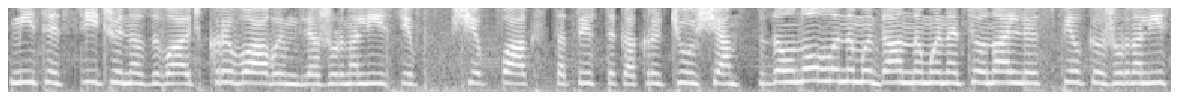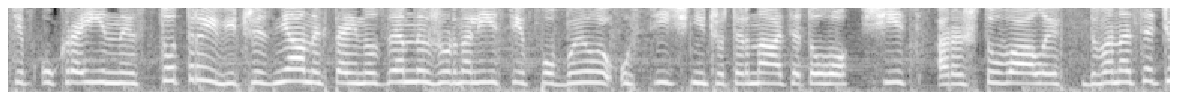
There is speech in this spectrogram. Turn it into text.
Місяць січень називають кривавим для журналістів. Ще пак статистика кричуща. За оновленими даними Національної спілки журналістів України, 103 вітчизняних та іноземних журналістів побили у січні 14-го. Шість арештували. 12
